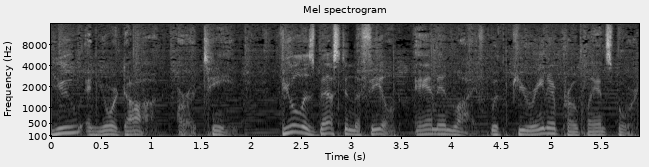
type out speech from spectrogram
You and your dog are a team. Fuel is best in the field and in life with Purina Pro Plan Sport.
